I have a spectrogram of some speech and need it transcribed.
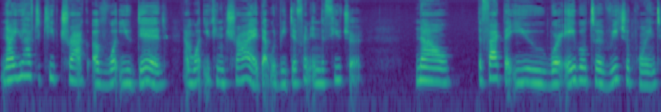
now you have to keep track of what you did and what you can try that would be different in the future. Now, the fact that you were able to reach a point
